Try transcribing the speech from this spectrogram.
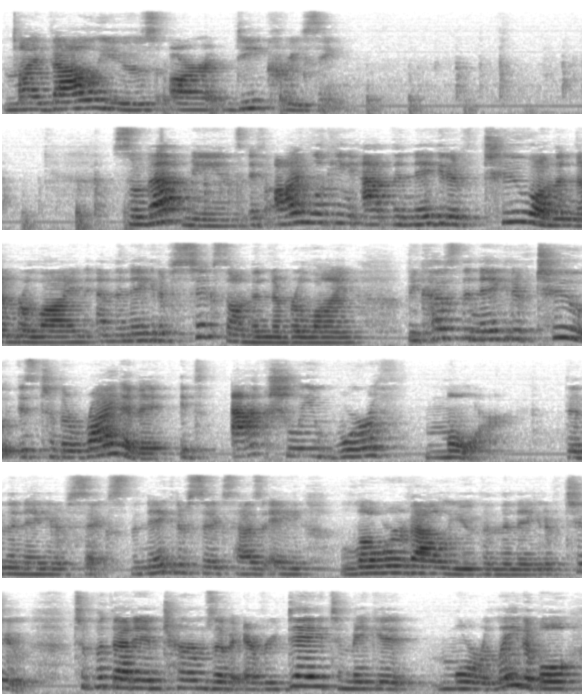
my values are decreasing. So that means if I'm looking at the negative 2 on the number line and the negative 6 on the number line, because the negative 2 is to the right of it, it's actually worth more than the negative 6. The negative 6 has a lower value than the negative 2. To put that in terms of every day to make it more relatable,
